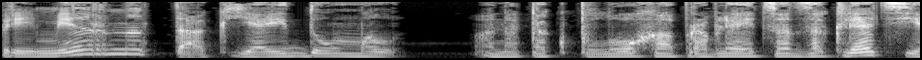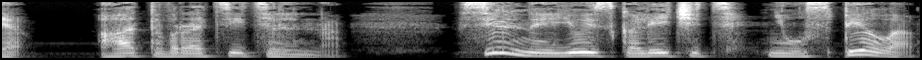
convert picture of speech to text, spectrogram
Примерно так я и думал. Она так плохо оправляется от заклятия. Отвратительно. Сильно ее искалечить не успела,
